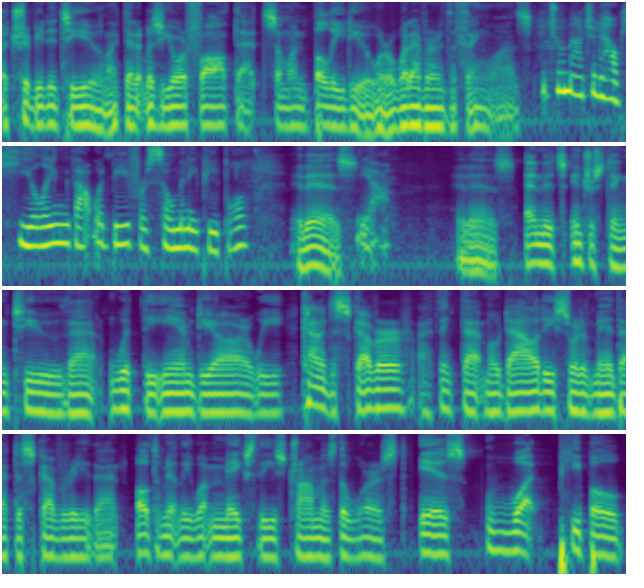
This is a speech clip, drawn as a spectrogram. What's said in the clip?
attributed to you, like that it was your fault that someone bullied you or whatever the thing was. Could you imagine how healing that would be for so many people? It is. Yeah. It is. And it's interesting too that with the EMDR, we kind of discover, I think that modality sort of made that discovery that ultimately what makes these traumas the worst is what people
